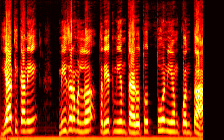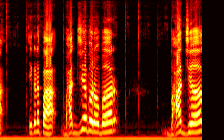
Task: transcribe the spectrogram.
या ठिकाणी मी जर म्हणलं तर एक नियम तयार होतो तो नियम कोणता? इकडे पहा. भाज्य बरोबर भाजक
